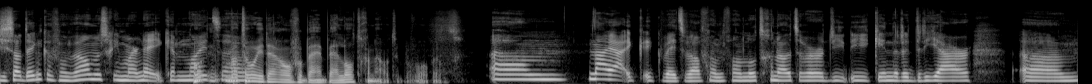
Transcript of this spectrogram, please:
je zou denken van wel misschien, maar nee, ik heb nooit... Wat eh, hoor je daarover bij, bij lotgenoten bijvoorbeeld? Ehm, nou ja, ik, ik weet wel van, van lotgenoten waar die, die kinderen drie jaar ehm,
